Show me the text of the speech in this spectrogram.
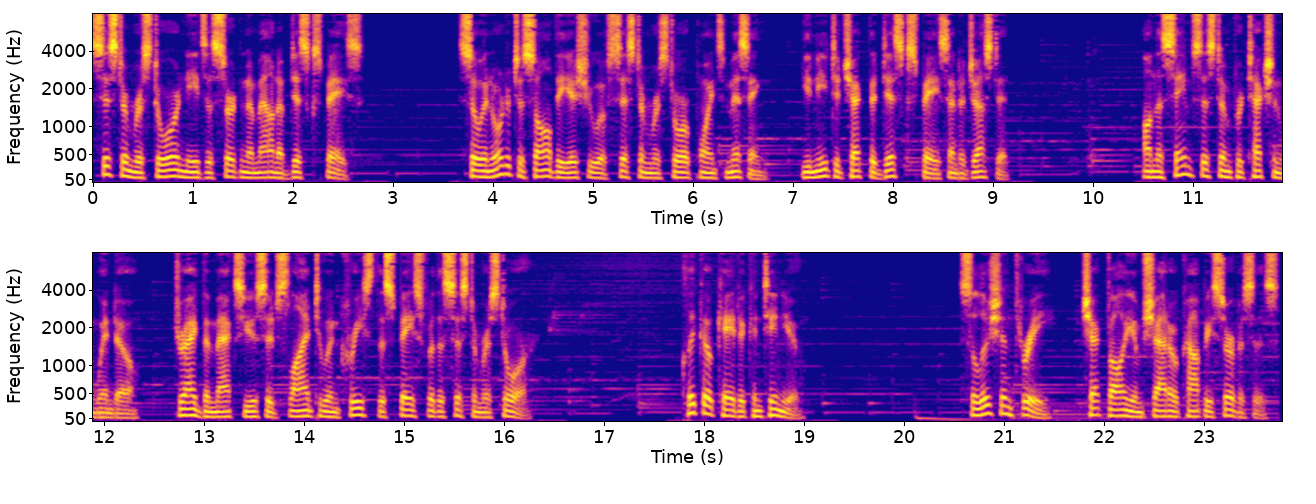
System restore needs a certain amount of disk space. So in order to solve the issue of system restore points missing, you need to check the disk space and adjust it. On the same system protection window, drag the max usage slide to increase the space for the system restore. Click OK to continue. Solution 3, check volume shadow copy services.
